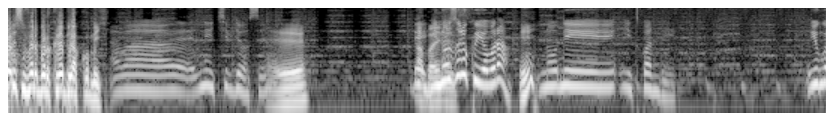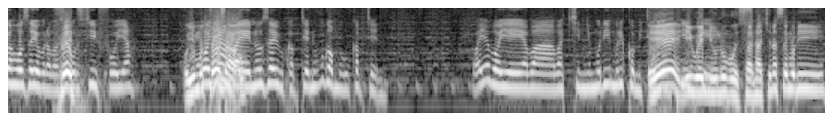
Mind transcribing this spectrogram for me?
polisi volleyball club irakomeye. N'iki byose. Eh. Eh, ni ntuzi uri kuyobora eh ni yitwa nde? Uyu nguyu yahoze ayobora Fred. abasportifu ya. Uyu mutoza yambaye ntuze y'ubukapiteni uvuga mu bukapiteni wayoboye aba bakinnyi muri muri komite eh ni we ni n'ubu sa nta kinase muri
